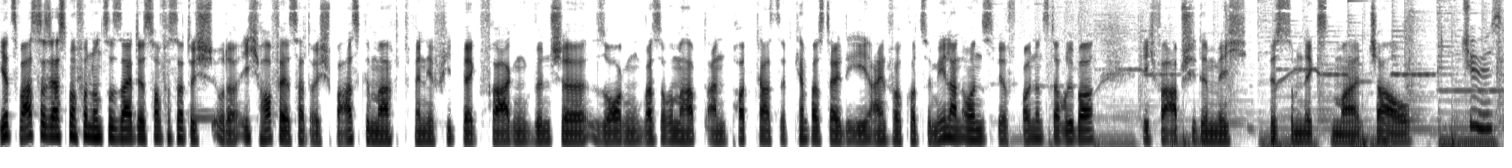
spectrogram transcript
Jetzt war es das erstmal von unserer Seite. Ich hoffe, es hat euch, oder ich hoffe, es hat euch Spaß gemacht. Wenn ihr Feedback, Fragen, Wünsche, Sorgen, was auch immer habt, an podcast.camperstyle.de einfach kurze Mail an uns. Wir freuen uns darüber. Ich verabschiede mich. Bis zum nächsten Mal. Ciao. Tschüss.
